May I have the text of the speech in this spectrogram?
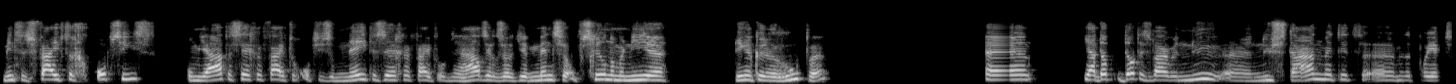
minstens 50 opties om ja te zeggen, 50 opties om nee te zeggen, 50 opties om ja te zeggen, zodat je mensen op verschillende manieren dingen kunnen roepen. En ja, dat, dat is waar we nu, eh, nu staan met, dit, eh, met het project.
